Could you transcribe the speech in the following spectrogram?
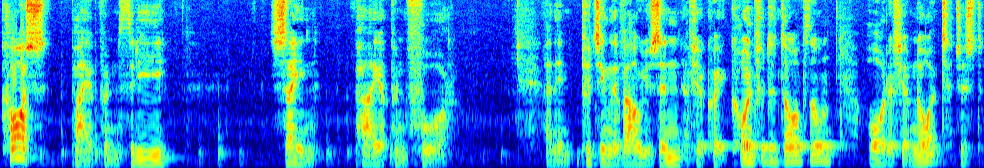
cos pi upon 3, sine pi upon 4 and then putting the values in if you're quite confident of them, or if you're not, just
